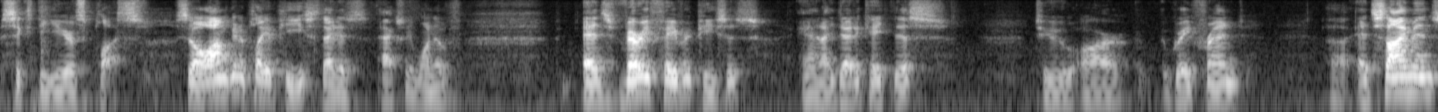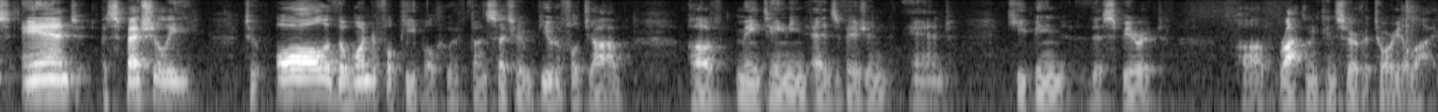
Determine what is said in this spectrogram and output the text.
60 years plus. So I'm going to play a piece that is actually one of Ed's very favorite pieces, and I dedicate this to our great friend uh, Ed Simons and especially to all of the wonderful people who have done such a beautiful job of maintaining Ed's vision and keeping the spirit of Rockland Conservatory alive.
